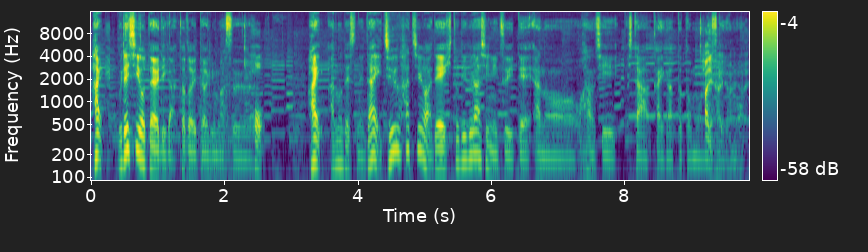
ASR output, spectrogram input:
はい、嬉しいお便りが届いております。はい。あのですね第18話で一人暮らしについてあのお話しした回があったと思うんはいですけども。はいはいはい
